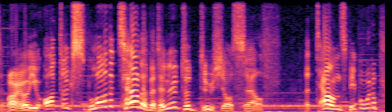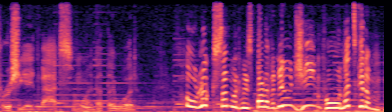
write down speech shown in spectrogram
Tomorrow you ought to explore the town a bit and introduce yourself. The townspeople would appreciate that. Oh, I bet they would. Oh, look, someone who's part of a new gene pool. Let's get him.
